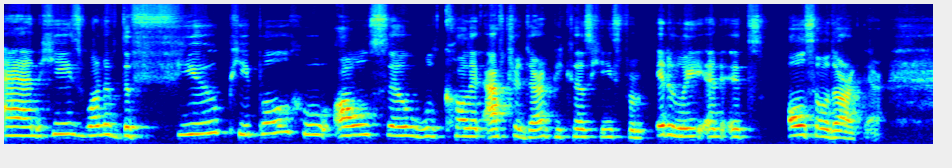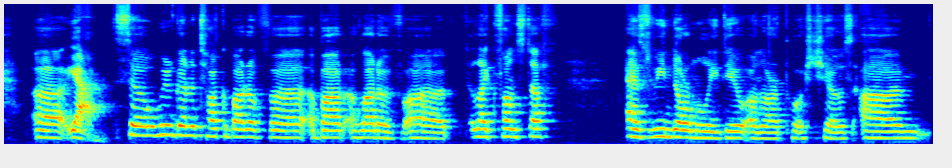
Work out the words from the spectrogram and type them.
and he's one of the few people who also will call it After Dark because he's from Italy and it's also dark there. Uh, yeah, so we're gonna talk about of uh, about a lot of uh, like fun stuff as we normally do on our post shows. Um,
